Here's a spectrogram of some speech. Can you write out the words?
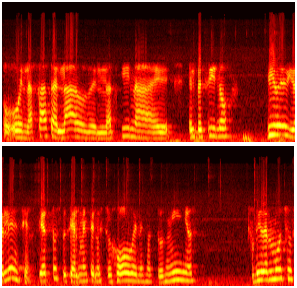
o, en la casa al lado de la esquina, el vecino vive violencia, ¿cierto? Especialmente nuestros jóvenes, nuestros niños, viven muchos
